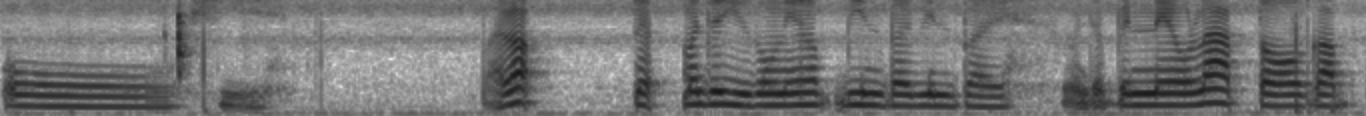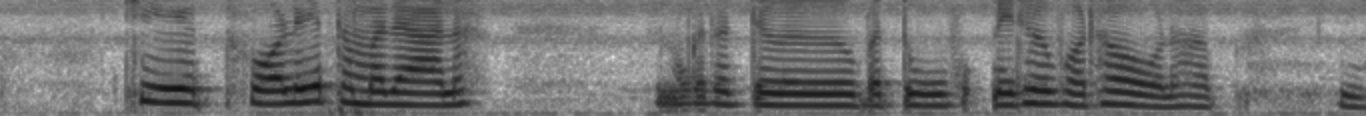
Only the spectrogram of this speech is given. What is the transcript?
โอเค ไปแล้วเนี่ยมันจะอยู่ตรงนี้ครับ บินไปบินไป มันจะเป็นแนวลาดต่อกับเขตฟอเรสต์ธรรมดานะ มันก็จะเจอประตูเนเธอร์พอร์ทัลนะครับ นี่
